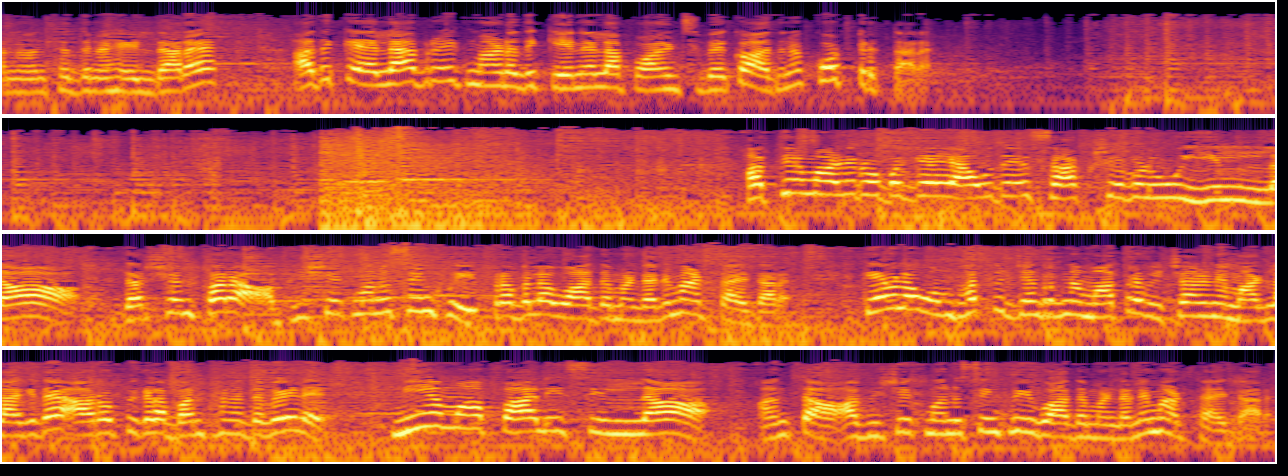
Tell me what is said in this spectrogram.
ಅನ್ನುವಂಥದ್ದನ್ನ ಹೇಳಿದ್ದಾರೆ ಅದಕ್ಕೆ ಎಲಾಬ್ರೇಟ್ ಮಾಡೋದಕ್ಕೆ ಏನೆಲ್ಲ ಪಾಯಿಂಟ್ಸ್ ಬೇಕೋ ಅದನ್ನ ಕೊಟ್ಟಿರ್ತಾರೆ. ಹತ್ಯೆ ಮಾಡಿರೋ ಬಗ್ಗೆ ಯಾವುದೇ ಸಾಕ್ಷ್ಯಗಳು ಇಲ್ಲ. ದರ್ಶನ್ ಪರ ಅಭಿಷೇಕ್ ಮನು ಸಿಂಘ್ವಿ ಪ್ರಬಲ ವಾದ ಮಂಡನೆ ಮಾಡ್ತಾ ಇದ್ದಾರೆ. ಕೇವಲ ಒಂಬತ್ತು ಜನರನ್ನ ಮಾತ್ರ ವಿಚಾರಣೆ ಮಾಡಲಾಗಿದೆ. ಆರೋಪಿಗಳ ಬಂಧನದ ವೇಳೆ ನಿಯಮ ಪಾಲಿಸಿಲ್ಲ ಅಂತ ಅಭಿಷೇಕ್ ಮನು ಸಿಂಘ್ವಿ ವಾದ ಮಂಡನೆ ಮಾಡ್ತಾ ಇದ್ದಾರೆ.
